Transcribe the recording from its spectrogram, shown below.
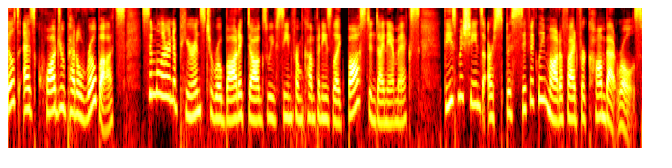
Built as quadrupedal robots, similar in appearance to robotic dogs we've seen from companies like Boston Dynamics, these machines are specifically modified for combat roles.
